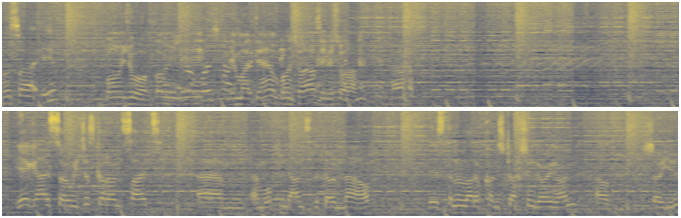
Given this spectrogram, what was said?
Bonsoir Yves. Bonjour, comme il est le matin, bonsoir, c'est le soir. Yeah guys, so we just got on site. Um, I'm walking down to the dome now. There's still a lot of construction going on. I'll show you.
